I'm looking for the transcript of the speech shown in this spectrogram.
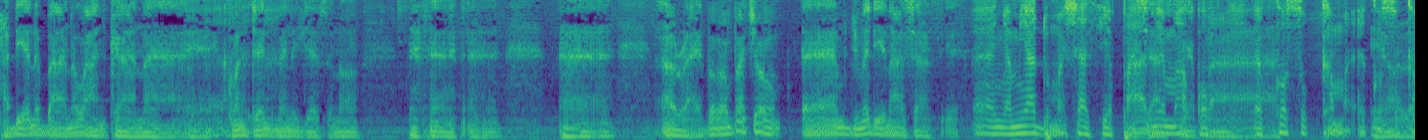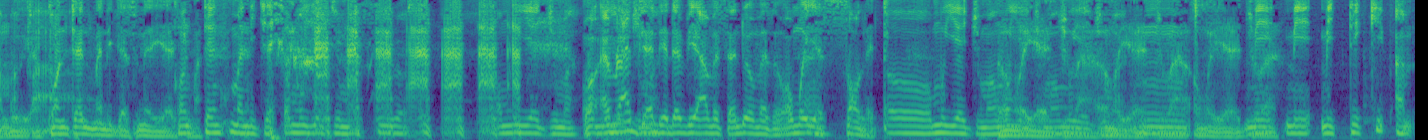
adeɛ no baa na wanka na content managers no uh, all right. Papa mpakyɛ um, dwumadie no ahyɛ aseɛ Eh, nyame adom ahyɛ aseɛ paa nneɛma akɔ ɛkɔ so kama ɛkɔ so kama paa content managers no ɛyɛ content managers ɔmo yɛ adwuma serious. Ɔmo yɛ adwuma ɔmo mmeranteɛ deɛ da biaa mesɛnde wo mɛsɛ ɔmɔ yɛ solid. Oh, ɔmo yɛ adwuma ɔmo yɛ adwuma ɔmo yɛ adwuma Mm. ɔmɔ yɛ me adwuma. Me me take um,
